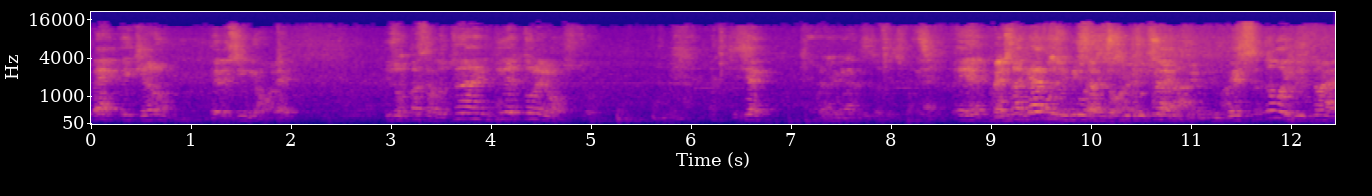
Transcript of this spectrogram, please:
Beh, e c'erano delle signore, io sono passato tra il direttore nostro. Cioè, e Questo- una grande soddisfazione, cioè, per noi bisogna-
